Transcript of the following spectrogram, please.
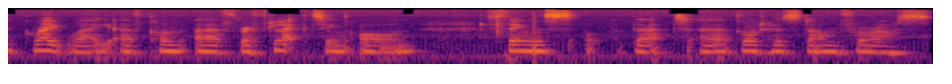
a great way of, con- of reflecting on things that uh, God has done for us.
